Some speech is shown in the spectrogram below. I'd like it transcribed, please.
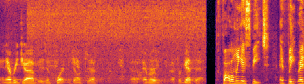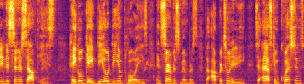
And every job is important. Don't uh, uh, ever forget that. Following a speech at Fleet Readiness Center Southeast, Hagel gave DoD employees and service members the opportunity to ask him questions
